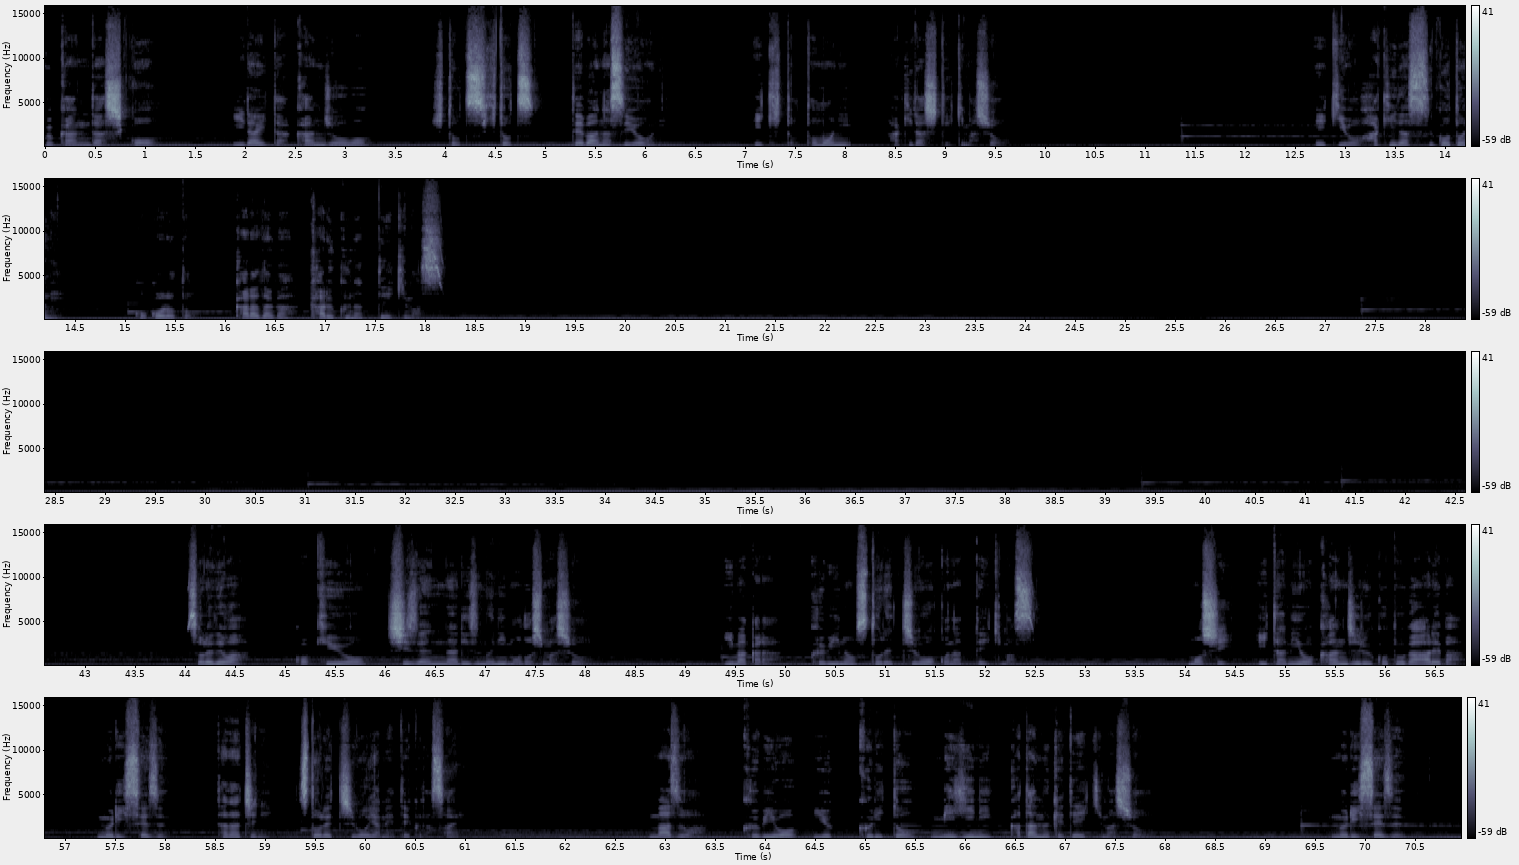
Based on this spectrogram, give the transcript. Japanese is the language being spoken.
浮かんだ思考、抱いた感情を一つ一つ手放すように息とともに吐き出していきましょう。息を吐き出すごとに心と体が軽くなっていきます。それでは呼吸を自然なリズムに戻しましょう。今から首のストレッチを行っていきます。もし痛みを感じることがあれば無理せず直ちにストレッチをやめてください。まずは首をゆっくりと右に傾けていきましょう。無理せず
